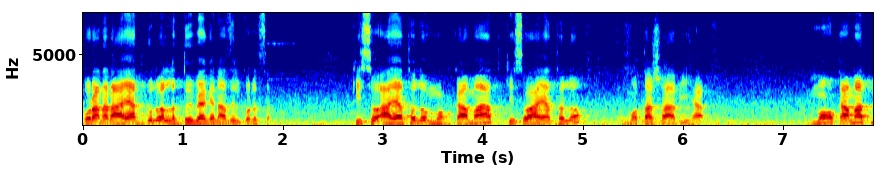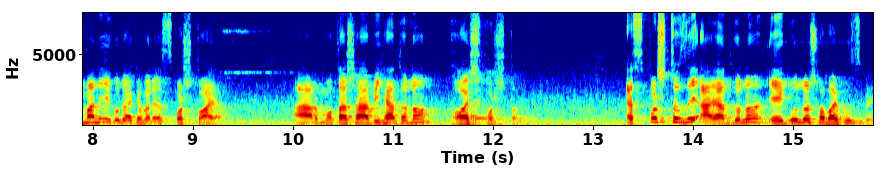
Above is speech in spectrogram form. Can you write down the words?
কোরআনের আয়াতগুলো আল্লাহ দুই ভাগে নাজিল করেছেন। কিছু আয়াত হলো মহকামাত, কিছু আয়াত হলো মোতাশা বিহাত মহকামাত মানে এগুলো একেবারে স্পষ্ট আয়াত। আর মোতাশা বিহাত হলো অস্পষ্ট। স্পষ্ট যে আয়াতগুলো, এগুলো সবাই বুঝবে।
